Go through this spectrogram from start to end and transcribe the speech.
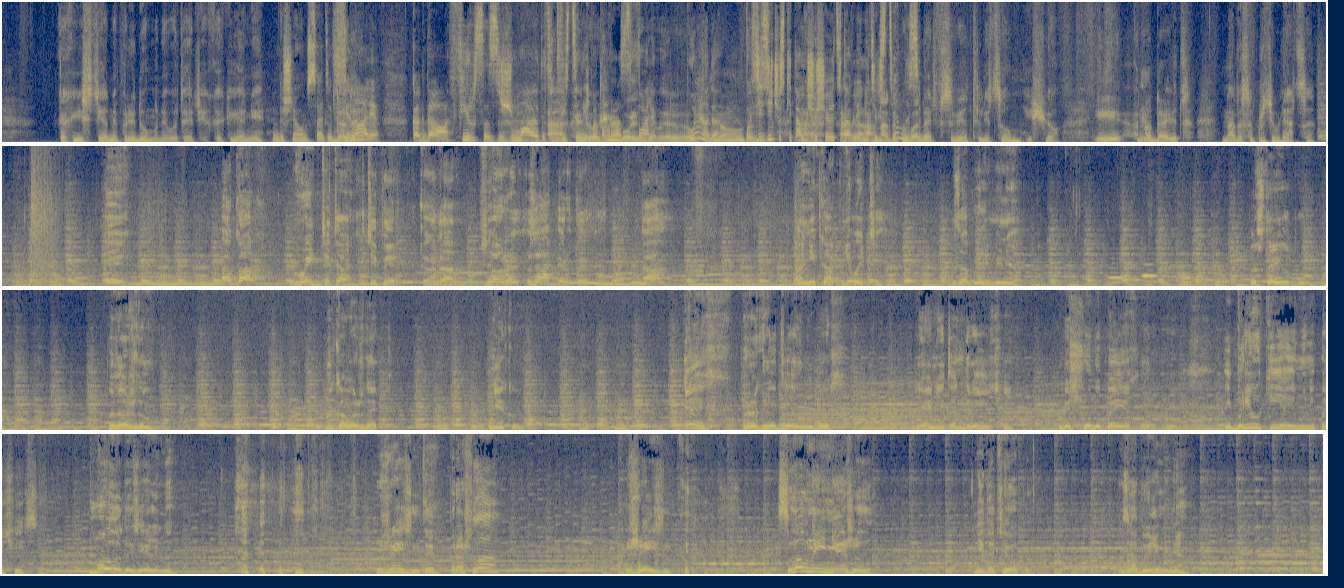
Какие стены придуманы вот эти, какие они... В Вишневом саде. Да, в финале, да. когда Фирса сжимают эти а, две стены, потом разваливают. Больно, больно да? Ну, Вы физически там а, ощущаете давление а, этих а стен надо попадать в свет лицом еще. И оно давит. Надо сопротивляться. Эй, выйти-то теперь, когда все же заперто, а? А никак не выйти. Забыли меня. Постою тут, подожду. А кого ждать-то? некую. Эх, проглядел, небось, Леонид Андреевича, без шубы поехал. И брюки я ему не почистил. Молодо зелено. Жизнь-то прошла. Жизнь. Словно и не жил недотепа. Забыли меня.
